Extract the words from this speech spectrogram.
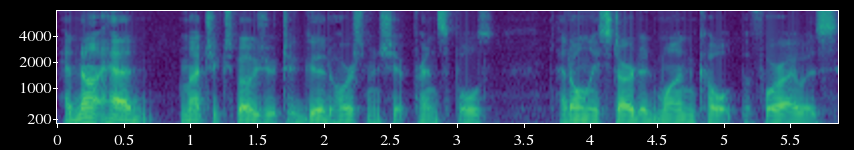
had not had much exposure to good horsemanship principles had only started one colt before I was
